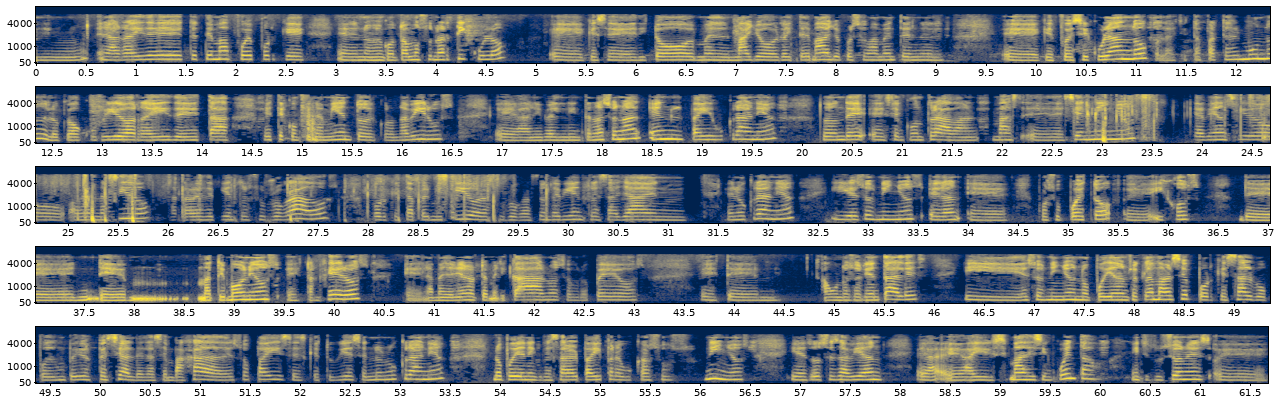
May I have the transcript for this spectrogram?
a raíz de este tema fue porque eh, nos encontramos un artículo eh, que se editó en mayo, el 20 de mayo aproximadamente, en el, eh, que fue circulando por las distintas partes del mundo de lo que ha ocurrido a raíz de esta, este confinamiento del coronavirus eh, a nivel internacional en el país Ucrania, donde se encontraban más de 100 niños que habían sido, haber nacido a través de vientres subrogados, porque está permitido la subrogación de vientres allá en, en Ucrania, y esos niños eran, eh, por supuesto, eh, hijos de, de, matrimonios extranjeros, eh, la mayoría norteamericanos, europeos, este, algunos orientales y esos niños no podían reclamarse porque salvo por un pedido especial de las embajadas de esos países que estuviesen en Ucrania no podían ingresar al país para buscar sus niños. Y entonces habían eh, eh, hay más de 50 instituciones eh,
